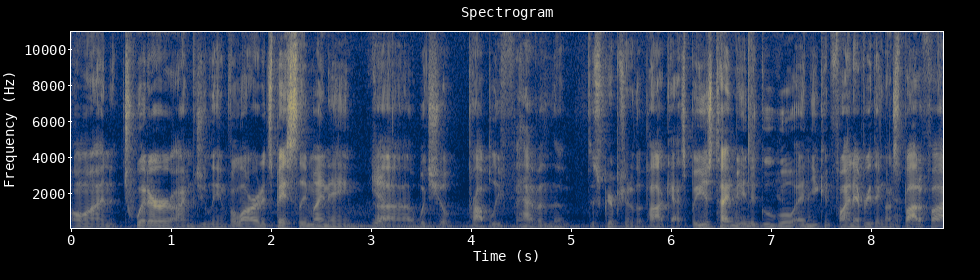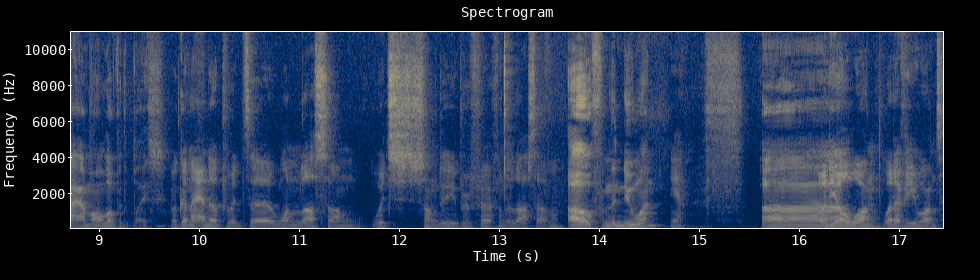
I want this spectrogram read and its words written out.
On Twitter, I'm Julian Velard. It's basically my name, Yeah. uh, which you'll probably have in the description of the podcast. But you just type me into Google, and you can find everything on Spotify. I'm all over the place. We're gonna end up with uh, one last song. Which song do you prefer from the last album? Oh, from the new one? Yeah. Uh, or the old one, whatever you want.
